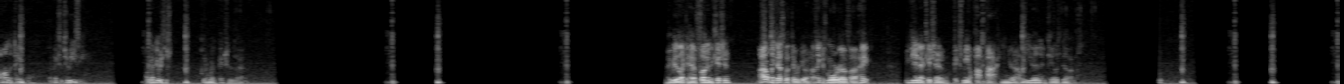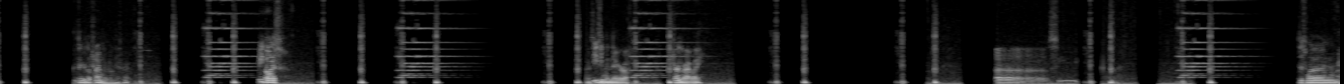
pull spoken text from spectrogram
on the table. That makes it too easy. I just put my picture of that. Maybe like have fun in the kitchen? I don't think that's what they were. I think it's more of a, hey, you get in the kitchen, fix me a hot pie. You're not, you're in the kitchen. Guys. It's easy when they're up. Turn that way. Uh. This one.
